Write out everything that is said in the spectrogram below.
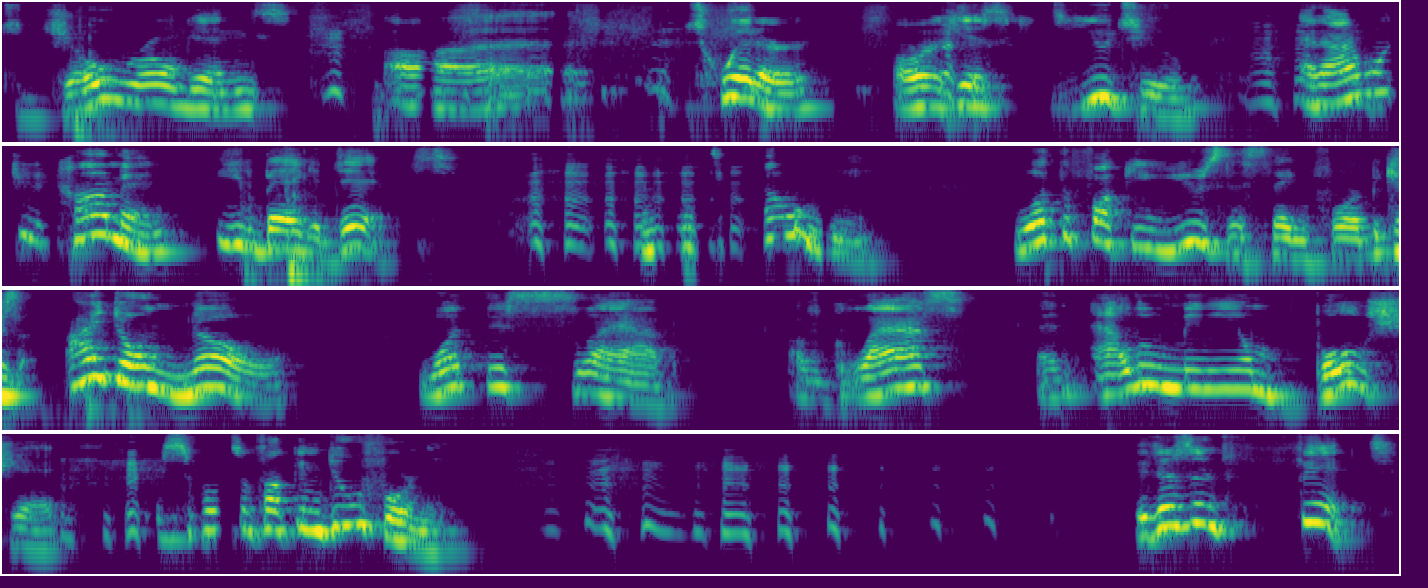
to Joe Rogan's uh, Twitter or his YouTube, and I want you to comment, "Eat a bag of dicks," tell me what the fuck you use this thing for because I don't know what this slab of glass and aluminium bullshit is supposed to fucking do for me. It doesn't fit.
